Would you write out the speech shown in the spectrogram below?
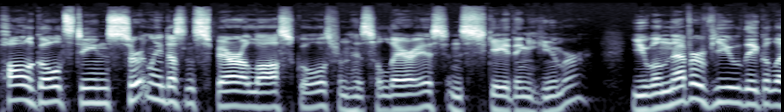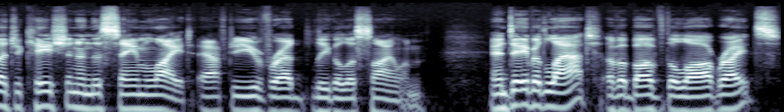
Paul Goldstein certainly doesn't spare our law schools from his hilarious and scathing humor. You will never view legal education in the same light after you've read Legal Asylum. And David Lat of Above the Law writes,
